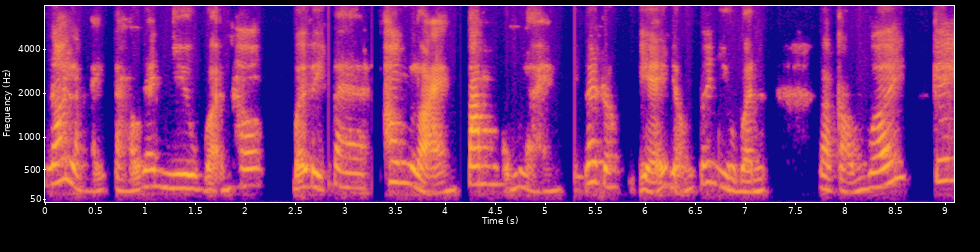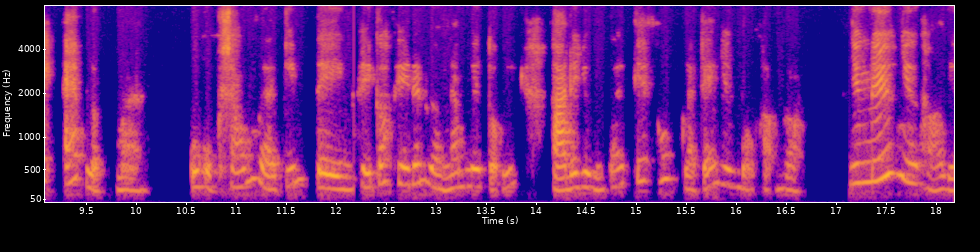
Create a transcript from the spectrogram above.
nó lại tạo ra nhiều bệnh hơn, bởi vì chúng ta thân loạn, tâm cũng loạn, nó rất dễ dẫn tới nhiều bệnh. Và cộng với cái áp lực mà của cuộc sống về kiếm tiền thì có khi đến gần 50 tuổi họ đã dùng tới kết thúc là tráng dương bộ phận rồi. Nhưng nếu như họ giữ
